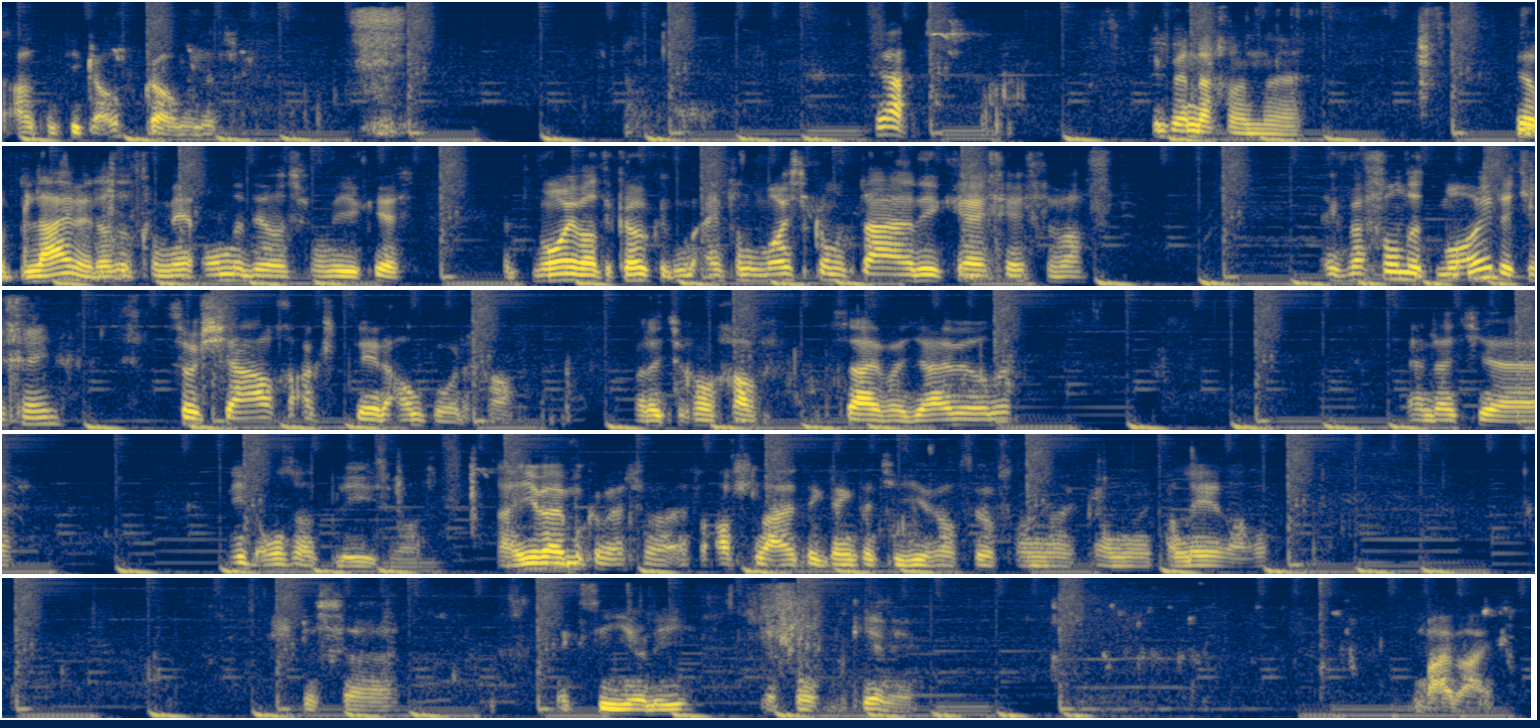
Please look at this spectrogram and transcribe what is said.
authentiek overkomen. Dus. Ja, ik ben daar gewoon heel blij mee dat het gewoon meer onderdeel is van wie ik is. het mooie wat ik ook, een van de mooiste commentaren die ik kreeg gisteren was. Ik vond het mooi dat je geen sociaal geaccepteerde antwoorden gaf. Maar dat je gewoon gaf, zei wat jij wilde. En dat je niet ons aan het pleasen was. Nou, hierbij moet ik hem even, afsluiten. Ik denk dat je hier wel veel van uh, kan, kan leren al. Dus uh, ik zie jullie de volgende keer weer. Bye bye.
